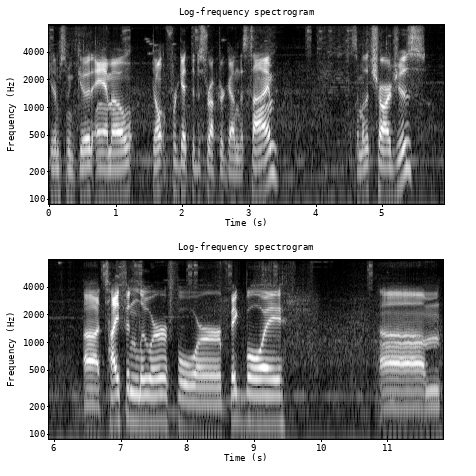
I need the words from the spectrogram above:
get him some good ammo. Don't forget the disruptor gun this time. Some of the charges. Uh, Typhon lure for Big Boy. Um,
